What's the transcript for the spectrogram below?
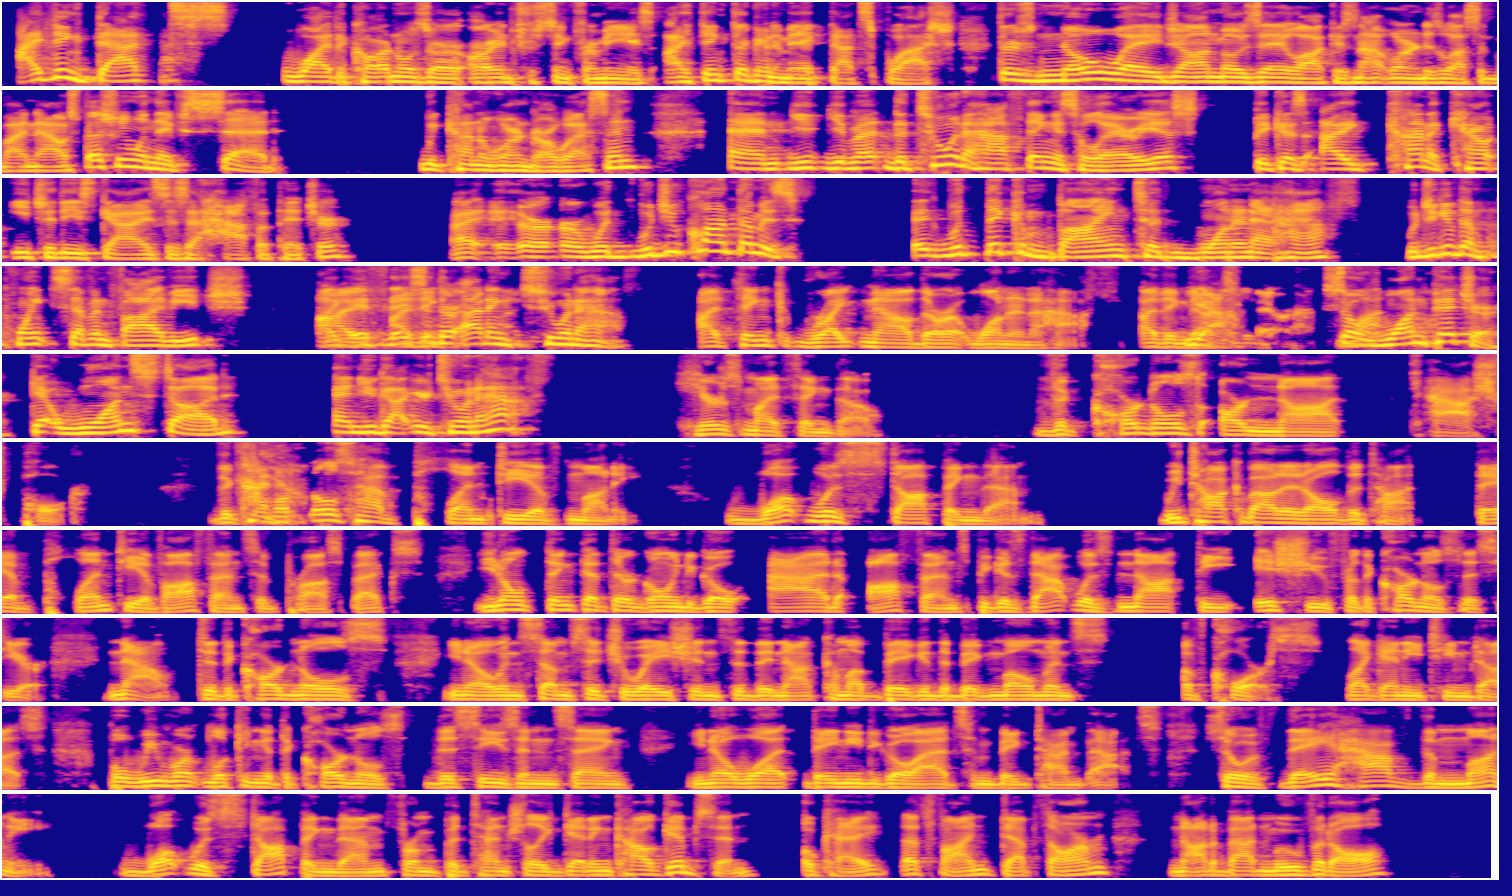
I think that's why the Cardinals are, are interesting for me is I think they're going to make that splash. There's no way John Mozeliak has not learned his lesson by now, especially when they've said we kind of learned our lesson. And you, you met the two and a half thing is hilarious because I kind of count each of these guys as a half a pitcher. I, or, or would would you count them as eh, would they combine to one and a half? Would you give them 0.75 each? Like I, if they I said they're adding two and a half. I think right now they're at one and a half. I think that's yeah. fair. So my, one pitcher, get one stud, and you got your two and a half. Here's my thing though. The Cardinals are not cash poor. The Cardinals have plenty of money. What was stopping them? We talk about it all the time. They have plenty of offensive prospects. You don't think that they're going to go add offense because that was not the issue for the Cardinals this year. Now, did the Cardinals, you know, in some situations, did they not come up big in the big moments? Of course, like any team does. But we weren't looking at the Cardinals this season and saying, you know what, they need to go add some big time bats. So if they have the money, what was stopping them from potentially getting Kyle Gibson? Okay, that's fine. Depth arm, not a bad move at all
